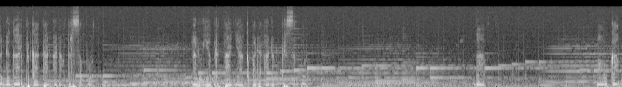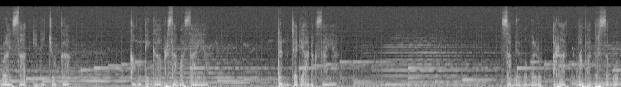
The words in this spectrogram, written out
mendengar perkataan anak tersebut. Lalu ia bertanya kepada anak tersebut, Maukah mulai saat ini juga kamu tinggal bersama saya dan menjadi anak saya? Sambil memeluk erat bapak tersebut,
